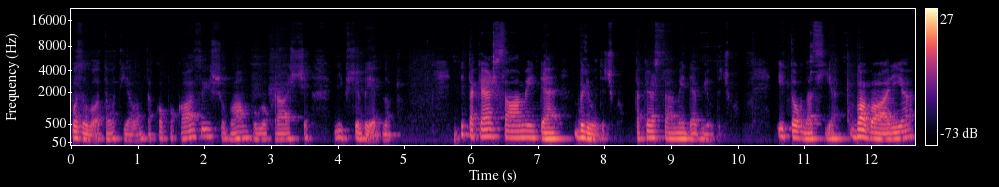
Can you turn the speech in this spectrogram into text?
позолота. От я вам тако показую, щоб вам було краще, ліпше видно. І таке ж саме йде блюдечко. Таке ж саме йде блюдечко. І то в нас є Баварія.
